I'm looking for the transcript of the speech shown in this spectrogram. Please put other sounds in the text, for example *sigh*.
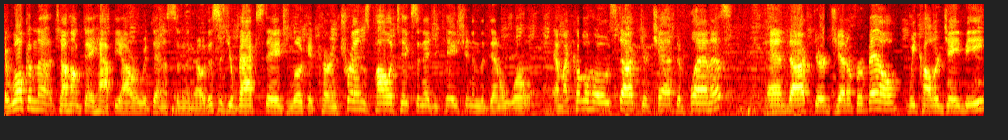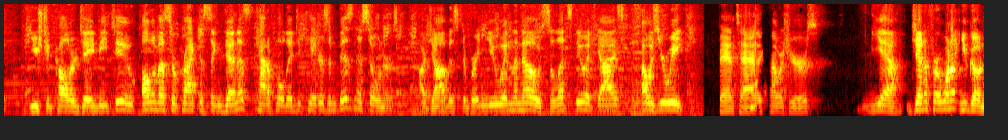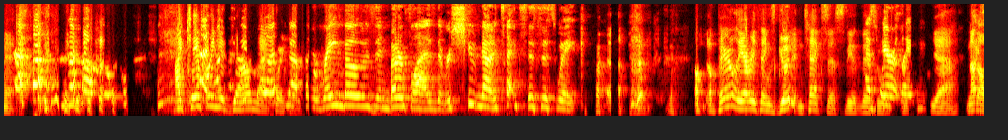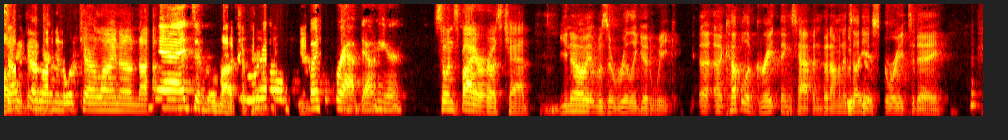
Welcome to, to Hump Day Happy Hour with Dentists in the Know. This is your backstage look at current trends, politics, and education in the dental world. And my co host, Dr. Chad Duplantis and Dr. Jennifer Bell. We call her JB. You should call her JB too. All of us are practicing dentists, catapult educators, and business owners. Our job is to bring you in the know. So let's do it, guys. How was your week? Fantastic. How was yours? Yeah. Jennifer, why don't you go next? *laughs* I can't bring it down that quickly. The rainbows and butterflies that were *laughs* shooting out of Texas this week. *laughs* Apparently, everything's good in Texas this apparently. week. Yeah, not South Carolina, North Carolina, not yeah, it's a, so much, it's a real yeah. bunch of crap down here. So inspire us, Chad. You know, it was a really good week. A, a couple of great things happened, but I'm going to tell you a story today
